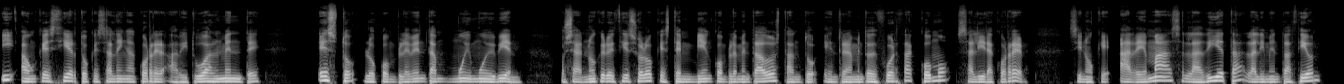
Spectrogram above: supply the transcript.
y aunque es cierto que salen a correr habitualmente, esto lo complementan muy muy bien. O sea, no quiero decir solo que estén bien complementados tanto entrenamiento de fuerza como salir a correr sino que además la dieta, la alimentación,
